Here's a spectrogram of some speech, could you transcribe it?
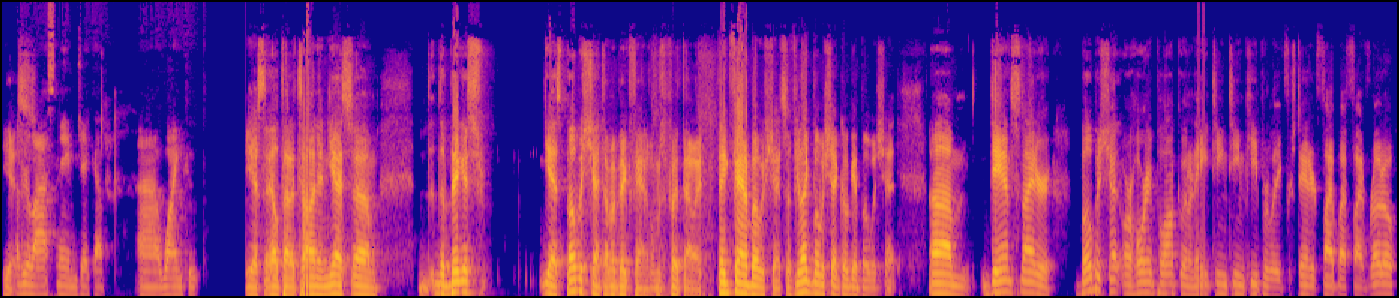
yes. of your last name, Jacob uh, Winecoop. Yes, that helped out a ton. And yes, um, the biggest yes, Bo Bichette. I'm a big fan of. Let's put it that way. Big fan of Bo Bichette. So if you like Bo Bichette, go get Bo Bichette. Um, Dan Snyder, Bo Bichette or Jorge Polanco in an 18 team keeper league for standard 5x5 roto.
